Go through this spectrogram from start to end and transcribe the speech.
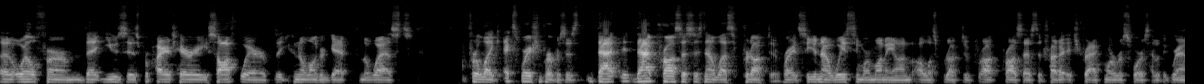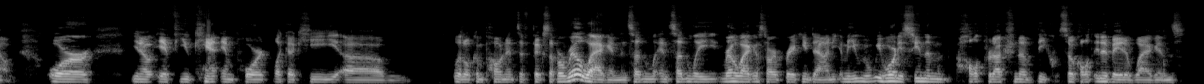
an oil firm that uses proprietary software that you can no longer get from the West for like exploration purposes. That that process is now less productive, right? So you're now wasting more money on a less productive pro- process to try to extract more resource out of the ground. Or you know, if you can't import like a key um, little component to fix up a rail wagon and suddenly and suddenly rail wagons start breaking down. I mean we've already seen them halt production of the so-called innovative wagons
